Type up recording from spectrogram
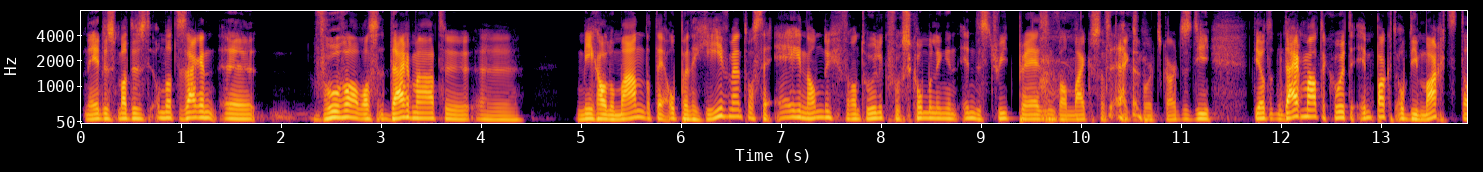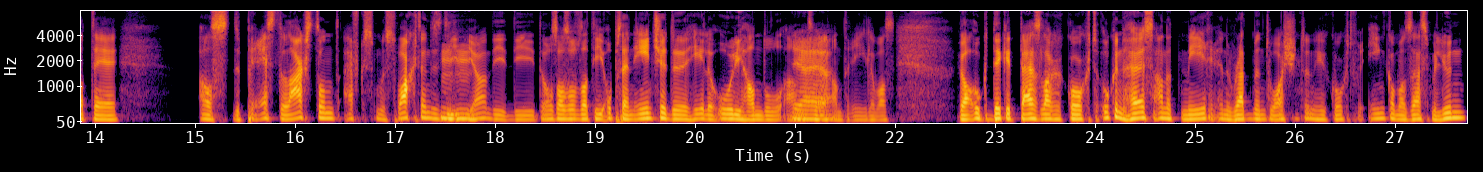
nee, dus, maar dus, om dat te zeggen, eh Vova was dermate eh megalomaan dat hij op een gegeven moment was hij eigenhandig verantwoordelijk voor schommelingen in de streetprijzen van Microsoft Export Cards. Dus die, die had een dermate grote impact op die markt dat hij als de prijs te laag stond, even moest wachten. Dus die, Mhm. ja, die, die, dat was alsof dat hij op zijn eentje de hele oliehandel aan, Ja, eh, aan het regelen was. Ja, ook dikke Tesla gekocht. Ook een huis aan het meer in Redmond, Washington gekocht voor 1,6 miljoen.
